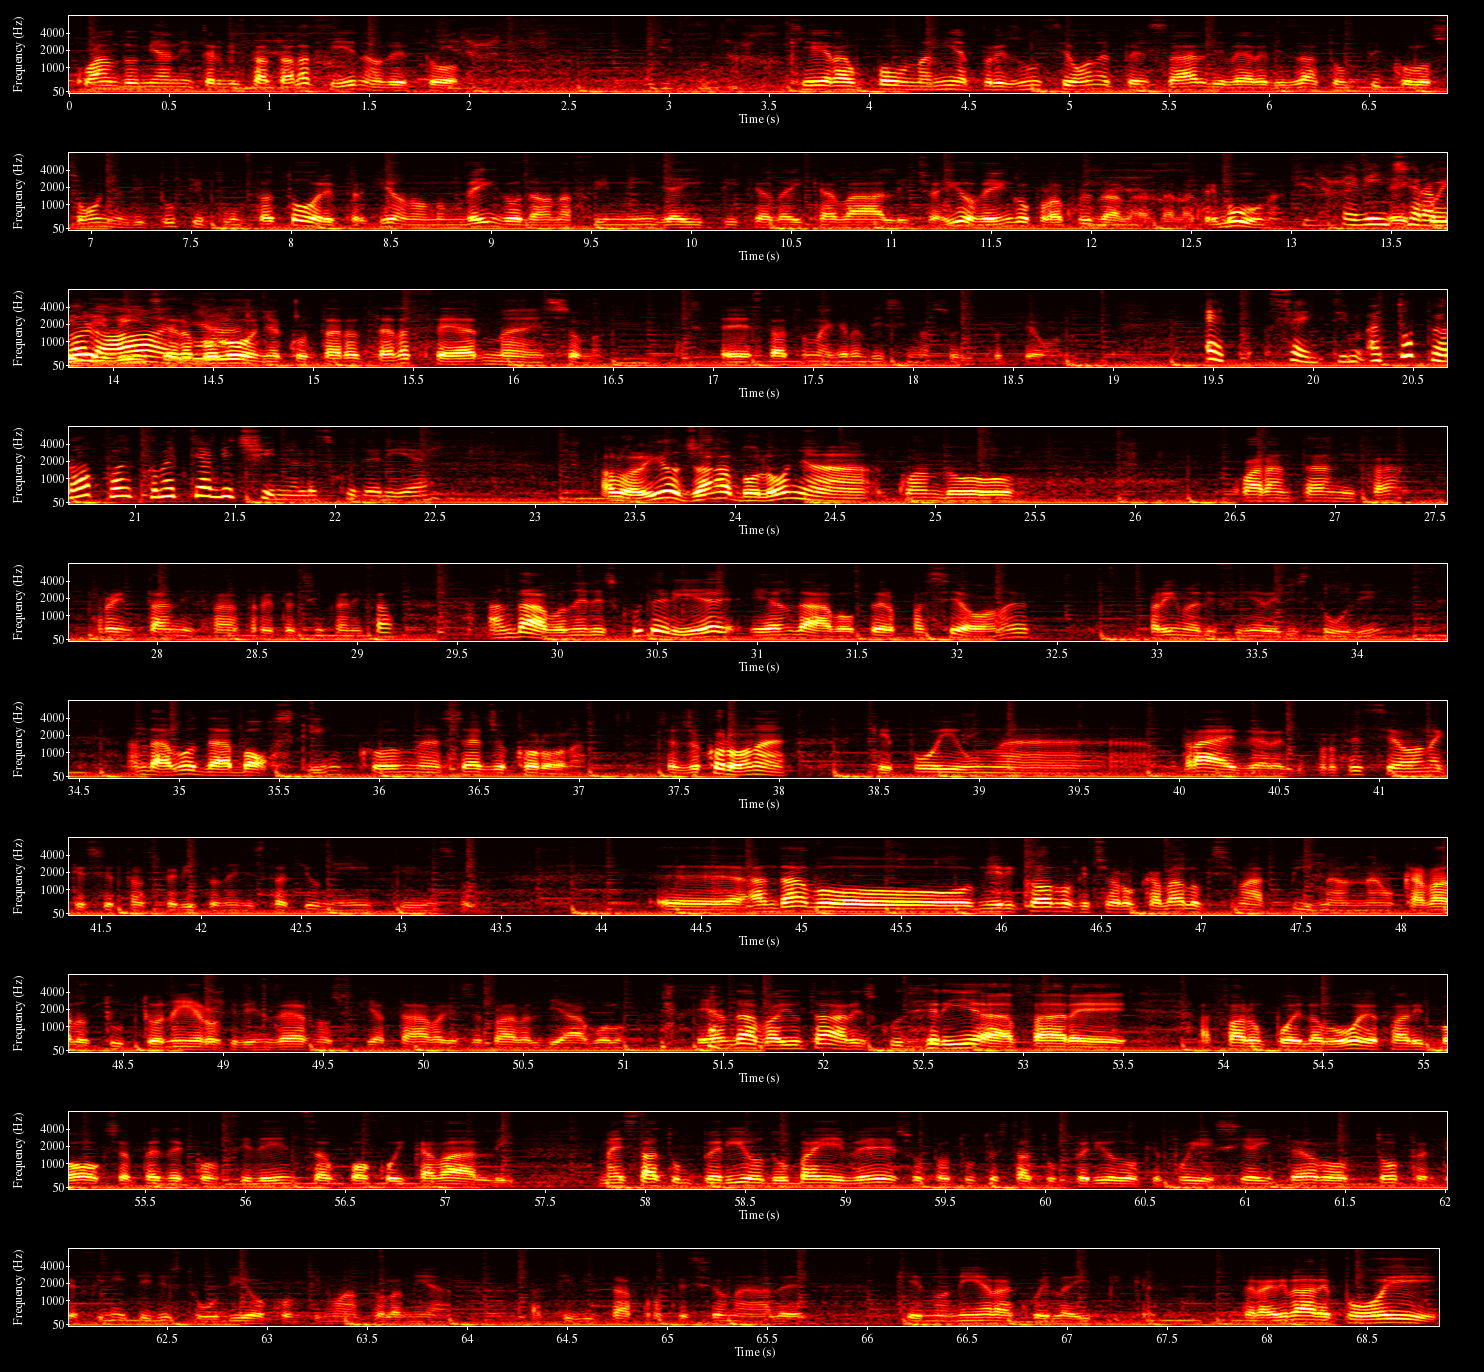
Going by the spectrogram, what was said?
quando mi hanno intervistato alla fine ho detto che era un po' una mia presunzione pensare di aver realizzato un piccolo sogno di tutti i puntatori, perché io non non vengo da una famiglia ippica, dai cavalli, cioè io vengo proprio dalla, dalla tribuna. E vincere e a quindi Bologna. vincere a Bologna con Tarantella Ferma, insomma, è stata una grandissima soddisfazione. Ecco, senti, ma tu però poi come ti avvicini alle scuderie? Allora, io già a Bologna, quando 40 anni fa, 30 anni fa, 35 anni fa, andavo nelle scuderie e andavo per passione, prima di finire gli studi, andavo da Boschi con Sergio Corona. Sergio Corona che è poi un eh, driver di professione che si è trasferito negli Stati Uniti, insomma. Eh, andavo, mi ricordo che c'era un cavallo che si chiamava Piman, un cavallo tutto nero che d'inverno sfiatava, che sembrava il diavolo, e andavo a aiutare in scuderia a fare, a fare un po' i lavori, a fare i box, a prendere confidenza un po' con i cavalli. Ma è stato un periodo breve, e soprattutto è stato un periodo che poi si è interrotto perché finiti gli studi ho continuato la mia attività professionale che non era quella ippica. Per arrivare poi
